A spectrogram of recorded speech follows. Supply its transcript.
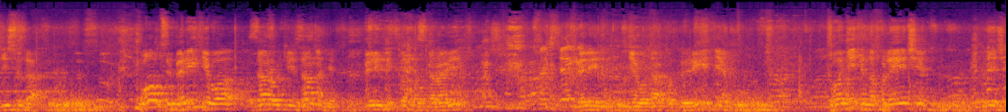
Иди сюда. Хлопцы, берите его за руки и за ноги. Берите кто-то здоровее. Берите, мне вот так вот берите. Кладите на плечи. Плечи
